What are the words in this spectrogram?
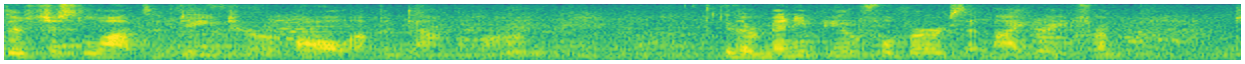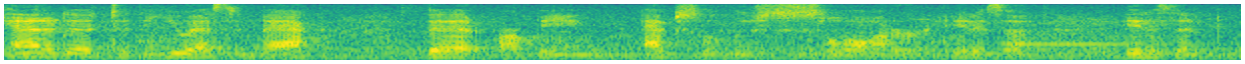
there's just lots of danger all up and down the line. There are many beautiful birds that migrate from Canada to the U.S. and back that are being absolutely slaughtered. It is a, it is an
